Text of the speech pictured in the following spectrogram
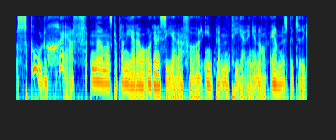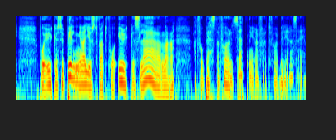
skolchef när man ska planera och organisera för implementeringen av ämnesbetyg på yrkesutbildningarna just för att få yrkeslärarna att få bästa förutsättningar för att förbereda sig?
